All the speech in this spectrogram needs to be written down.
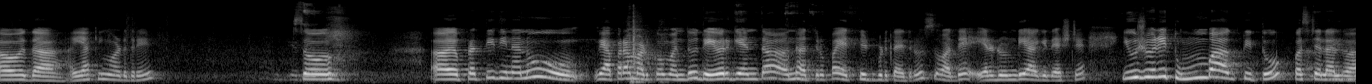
ಹೌದಾ? ಯಾಕೆ ಹಿಂಗೆ ಮಾಡಿದ್ರಿ? ಸೊ ಪ್ರತಿದಿನನೂ ವ್ಯಾಪಾರ ಮಾಡ್ಕೊಂಬಂದು ದೇವ್ರಿಗೆ ಅಂತ ಒಂದು ಹತ್ತು ರೂಪಾಯಿ ಎತ್ತಿಟ್ಬಿಡ್ತಾ ಇದ್ರು. ಸೊ ಅದೇ ಎರಡು ಉಂಡಿ ಆಗಿದೆ ಅಷ್ಟೇ. ಯೂಶ್ವಲಿ ತುಂಬ ಆಗ್ತಿತ್ತು ಫಸ್ಟೆಲ್ಲ ಅಲ್ವಾ?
